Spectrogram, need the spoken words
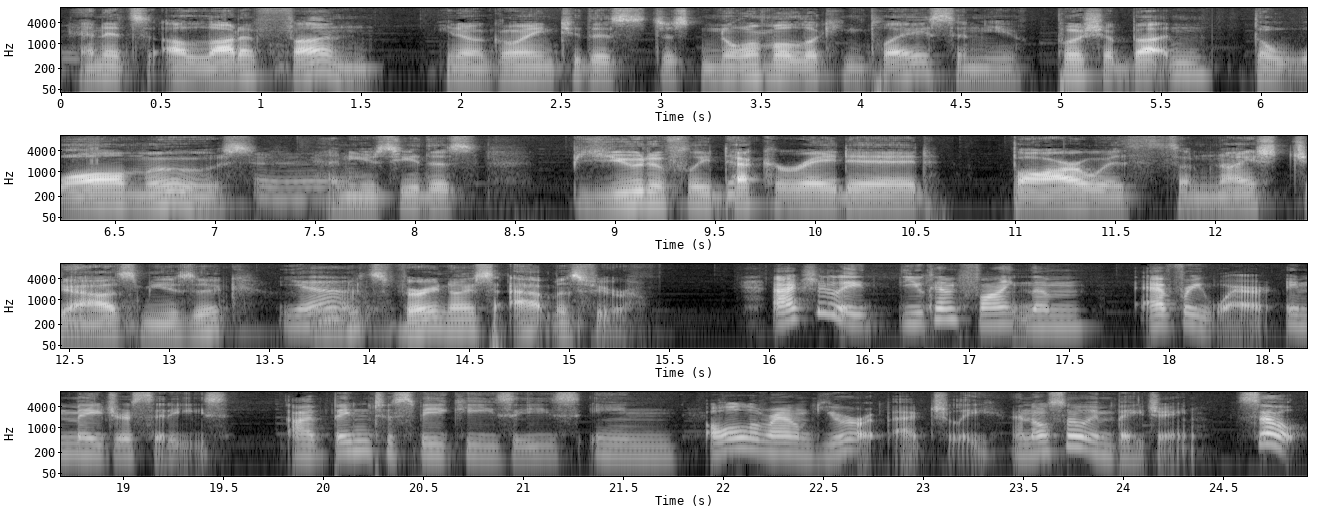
and it's a lot of fun. You know, going to this just normal looking place, and you push a button, the wall moves, mm-hmm. and you see this beautifully decorated bar with some nice jazz music. Yeah. And it's very nice atmosphere. Actually, you can find them everywhere in major cities. I've been to speakeasies in all around Europe, actually, and also in Beijing. So,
